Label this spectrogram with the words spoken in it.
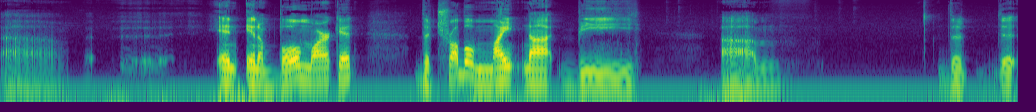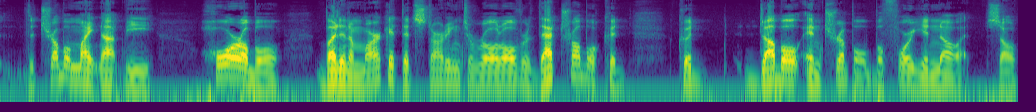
Uh, in in a bull market, the trouble might not be um, the the the trouble might not be horrible, but in a market that's starting to roll over, that trouble could could double and triple before you know it. So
